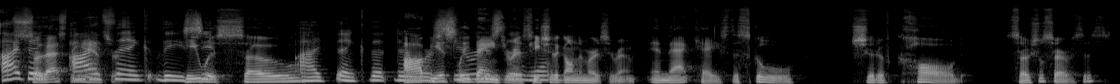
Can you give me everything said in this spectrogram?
I think. Mm-hmm. So that's the I answer. think the. he was so I think that there obviously dangerous. He should have gone to the emergency room. In that case, the school should have called social services,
